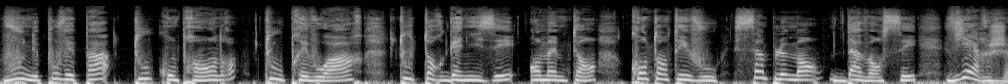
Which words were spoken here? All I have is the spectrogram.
vous ne pouvez pas tout comprendre tout prévoir, tout organiser en même temps. Contentez-vous simplement d'avancer. Vierge,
